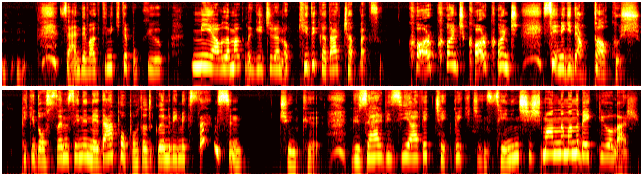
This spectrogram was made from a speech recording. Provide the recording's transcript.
Sen de vaktini kitap okuyup miyavlamakla geçiren o kedi kadar çatlaksın. Korkunç korkunç. Seni gidi aptal kuş. Peki dostların seni neden popotladıklarını bilmek ister misin? Çünkü güzel bir ziyafet çekmek için senin şişmanlamanı bekliyorlar.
